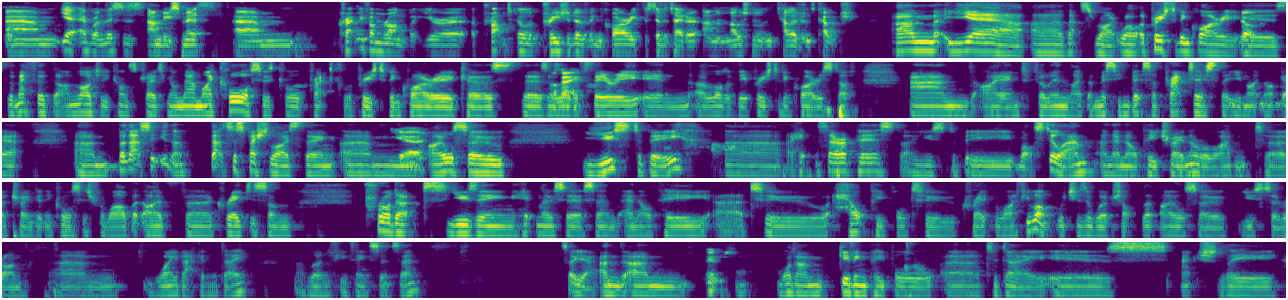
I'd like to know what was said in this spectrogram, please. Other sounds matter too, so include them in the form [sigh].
Um, yeah, everyone, this is Andy Smith. Um, correct me if I'm wrong, but you're a, a practical, appreciative inquiry facilitator and emotional intelligence coach. Um, yeah, uh, that's right. Well, appreciative inquiry is the method that I'm largely concentrating on now. My course is called Practical Appreciative Inquiry because there's a lot of theory in a lot of the appreciative inquiry stuff. And I aim to fill in like the missing bits of practice that you might not get. Um, but that's, you know, that's a specialized thing. Um, Yeah. I also used to be uh, a hypnotherapist. I used to be, well, still am an NLP trainer, although I haven't uh, trained any courses for a while, but I've uh, created some products using hypnosis and NLP uh, to help people to create the life you want, which is a workshop that I also used to run um, way back in the day. I've learned a few things since then. So, yeah, and um. What I'm giving people uh, today is actually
